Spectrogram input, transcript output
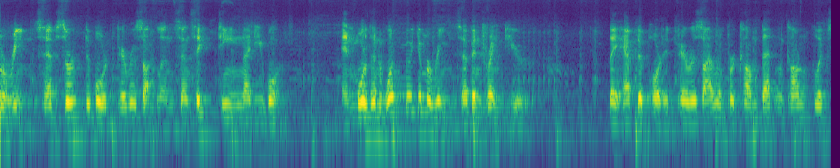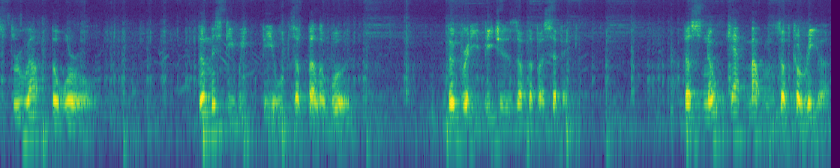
Marines have served aboard Parris Island since 1891, and more than one million Marines have been trained here. They have departed Parris Island for combat and conflicts throughout the world. The misty wheat fields of Belleau Wood, the gritty beaches of the Pacific, the snow-capped mountains of Korea,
